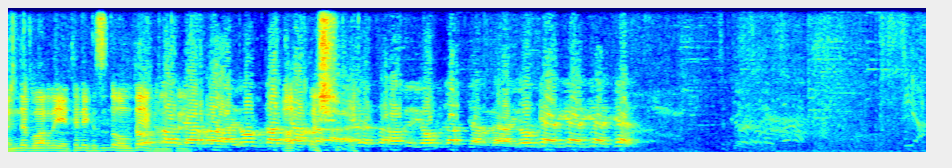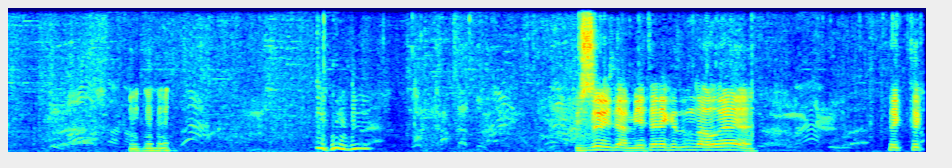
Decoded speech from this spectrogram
Bende bu arada yetenek hızı da oldu ya kanka. yarrağı, Yozgat Altmış. yarrağı. Evet abi Yozgat yarrağı. Yol gel gel gel gel. Bir şey söyleyeceğim. Yetenek hızım da oluyor ya. Tık tık.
